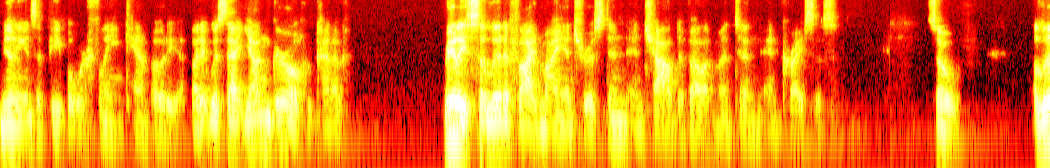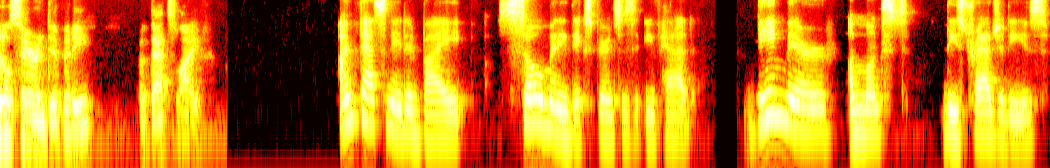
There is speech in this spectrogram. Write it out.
millions of people were fleeing Cambodia. But it was that young girl who kind of really solidified my interest in, in child development and, and crisis. So a little serendipity, but that's life. I'm fascinated by so many of the experiences that you've had. Being there amongst these tragedies.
